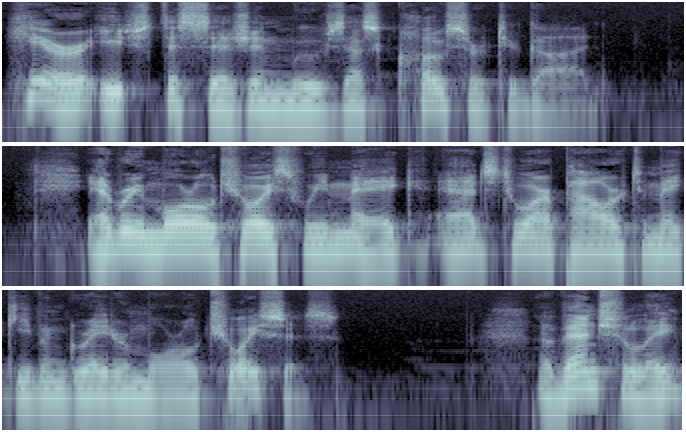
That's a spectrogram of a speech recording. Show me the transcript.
here each decision moves us closer to God. Every moral choice we make adds to our power to make even greater moral choices. Eventually,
